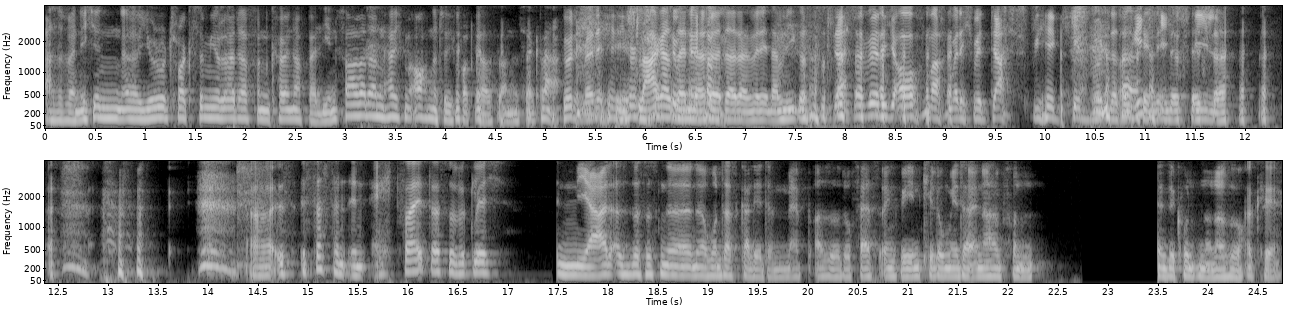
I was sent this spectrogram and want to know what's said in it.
Also wenn ich in äh, Euro Truck Simulator von Köln nach Berlin fahre, dann höre ich mir auch natürlich Podcasts an, ist ja klar. Gut, wenn ich in Den die Schlagersender hört er dann mit den Amigos. Das würde ich auch machen, wenn ich mir das Spiel geben würde, das Helene richtig spiele. Äh, ist, ist das denn in Echtzeit, dass du wirklich. Ja, also das ist eine, eine runterskalierte Map. Also du fährst irgendwie einen Kilometer innerhalb von 10 Sekunden oder so. Okay.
